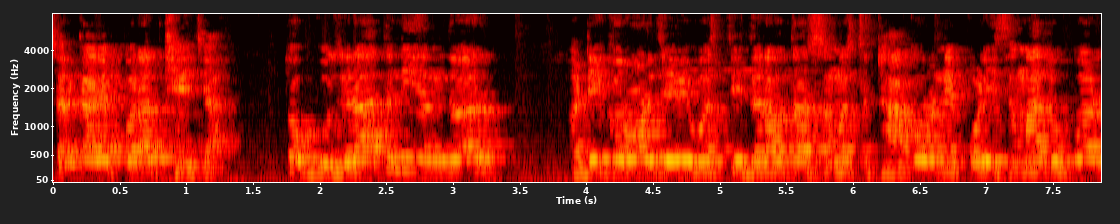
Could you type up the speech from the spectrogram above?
સરકારે પરત ખેંચ્યા. તો ગુજરાતની અંદર અઢી કરોડ જેવી વસ્તી ધરાવતા સમસ્ત ઠાકોર અને કોળી સમાજ ઉપર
